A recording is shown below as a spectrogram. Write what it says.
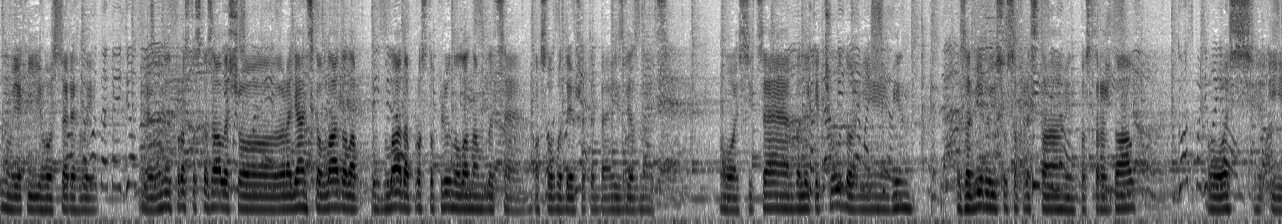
ну які його стерегли, е, вони просто сказали, що радянська влада, влада просто плюнула нам в лице, освободивши тебе із в'язниці. Ось, і це велике чудо, і він за віру Ісуса Христа він постраждав. Ось і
